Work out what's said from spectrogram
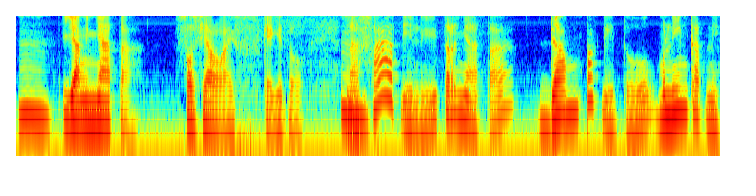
Hmm. yang nyata social life kayak gitu. Nah saat ini ternyata dampak itu meningkat nih.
